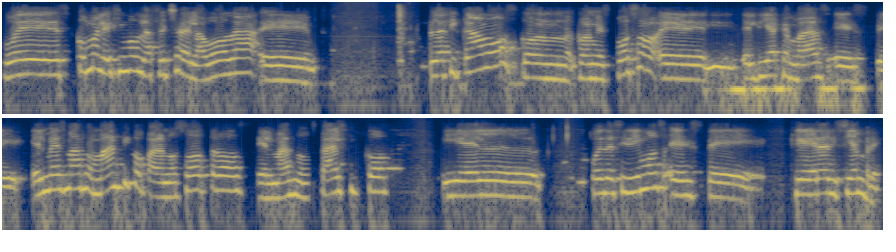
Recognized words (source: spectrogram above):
Pues, ¿cómo elegimos la fecha de la boda? Eh, platicamos con, con mi esposo eh, el día que más, este, el mes más romántico para nosotros, el más nostálgico, y el, pues decidimos este, que era diciembre.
